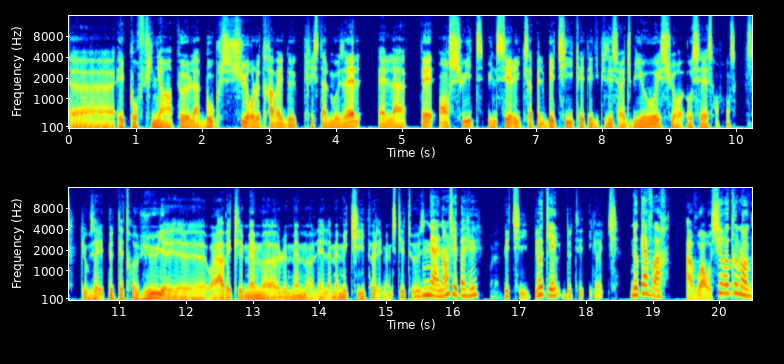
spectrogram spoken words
Euh, et pour finir un peu la boucle sur le travail de Crystal Moselle, elle a fait ensuite une série qui s'appelle Betty, qui a été diffusée sur HBO et sur OCS en France, que vous avez peut-être vu, euh, voilà, avec les mêmes, le même, la même équipe, les mêmes skateuses. Non, non, j'ai pas vu. Betty, B de T Y. Donc à voir. À voir aussi. Tu recommandes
